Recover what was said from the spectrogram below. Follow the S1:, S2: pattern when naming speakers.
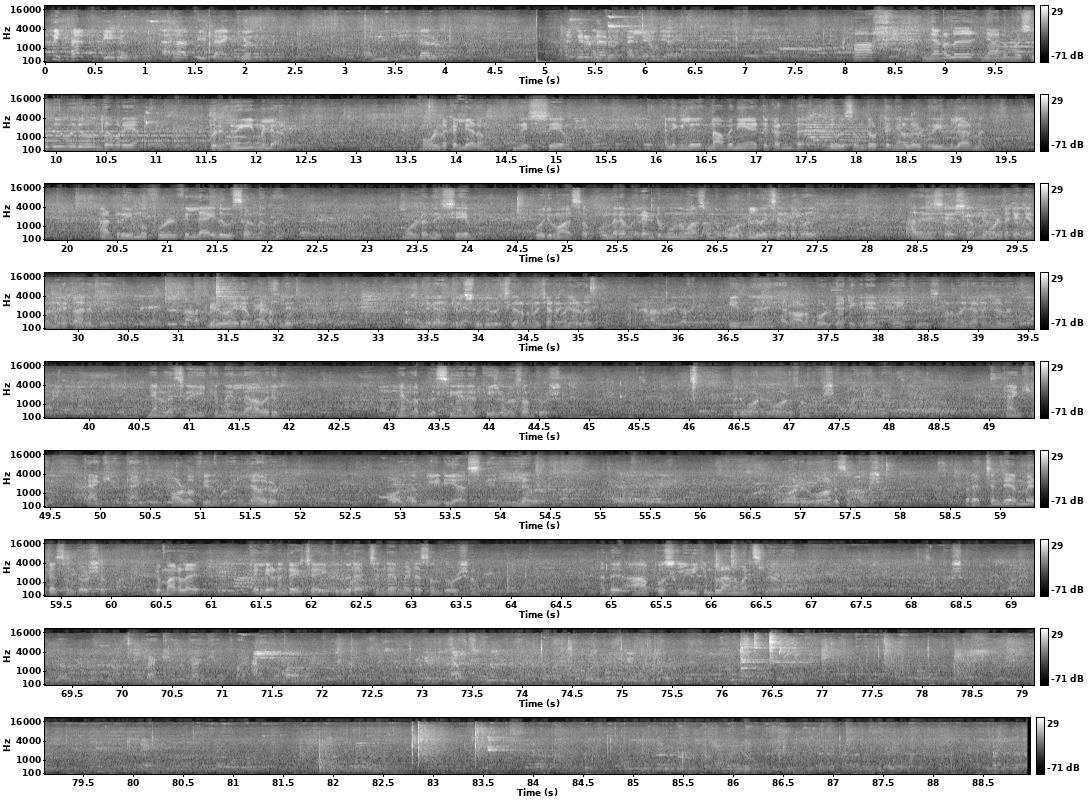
S1: Happy happy happy thank you എല്ലാവരോടും
S2: എങ്ങനെയുണ്ടായിരുന്നു കല്യാണം?
S1: ആ ഞങ്ങൾ ഞാനും മസൂദും ഒരു എന്താ പറയുക ഒരു ഡ്രീമിലാണ് മോളുടെ കല്യാണം നിശ്ചയം അല്ലെങ്കിൽ നവനിയായിട്ട് കണ്ട ദിവസം തൊട്ട് ഞങ്ങളൊരു ഡ്രീമിലാണ് ആ ഡ്രീം ഫുൾഫില്ലായ ദിവസമാണെന്ന് മോളുടെ നിശ്ചയം. ഒരു മാസം ഒന്നര രണ്ട് മൂന്ന് മാസം മുമ്പ് കൂർഗിൽ വെച്ച് നടന്നത്. അതിനുശേഷം മോളുടെ കല്യാണത്തിന്റെ കാലത്ത് ഗുരുവായൂർ അമ്പലത്തിൽ ഇന്നലെ തൃശ്ശൂർ വെച്ച് നടന്ന ചടങ്ങുകൾ ഇന്ന് എറണാകുളം ബോൾഗാട്ടി ഗ്രാൻഡ് ഹയറ്റിൽ വെച്ച് നടന്ന ചടങ്ങുകൾ ഞങ്ങളെ സ്നേഹിക്കുന്ന എല്ലാവരും ഞങ്ങളെ ബ്ലസ് ചെയ്യാൻ എത്തിയിലുള്ള സന്തോഷം. ഒരുപാട് ഒരുപാട് സന്തോഷം. അത് തന്നെ. Thank you thank you thank you all of you നമ്മൾ എല്ലാവരോടും. ഓൾ ദ മീഡിയാസ് എല്ലാവരോടും. ഒരുപാട് ഒരുപാട് സന്തോഷം. ഒരച്ഛന്റെ അമ്മയുടെ സന്തോഷം ഒരു മകളെ കല്യാണം കഴിച്ച് അയക്കുന്ന ഒരു അച്ഛന്റെ അമ്മയുടെ സന്തോഷം. അത് ആ പോസ്റ്റിൽ പോസ്റ്റിലിരിക്കുമ്പോഴാണ് മനസ്സിലാവുന്നത്. സന്തോഷം. എല്ലാവർക്കും. Thank you thank U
